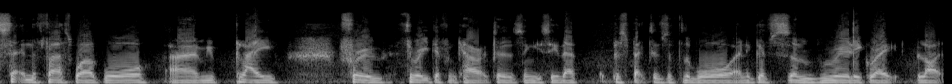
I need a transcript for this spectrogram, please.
set in the First World War. Um, you play through three different characters and you see their perspectives of the war, and it gives some really great like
